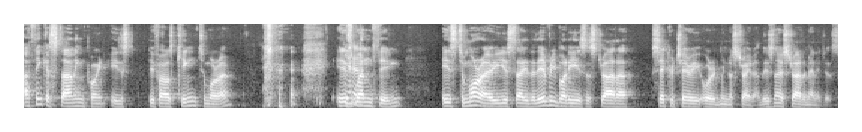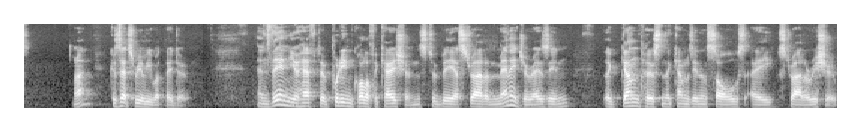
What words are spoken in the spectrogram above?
I think a starting point is if I was king tomorrow, is Yeah. one thing, is tomorrow you say that everybody is a strata secretary or administrator. There's no strata managers, right? Because that's really what they do. And then you have to put in qualifications to be a strata manager, as in the gun person that comes in and solves a strata issue,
